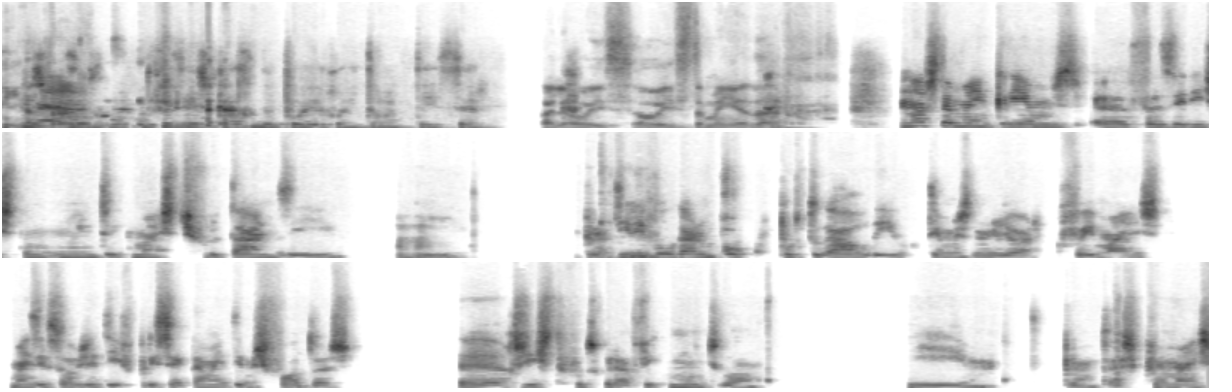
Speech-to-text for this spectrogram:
e não, fazias carro de apoio, Rui, então a podia ser. Olha, ou isso, ou isso também ia dar. Nós também queríamos uh, fazer isto no intuito mais de desfrutarmos e, uhum. E, pronto, e divulgar um pouco Portugal e o que temos de melhor, que foi mais, mais esse objetivo, por isso é que também temos fotos, uh, registro fotográfico muito bom e pronto, acho que foi mais,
